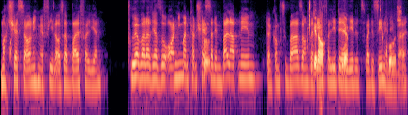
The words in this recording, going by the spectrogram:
macht Chester auch nicht mehr viel, außer Ball verlieren. Früher war das ja so, oh, niemand kann Chester den Ball abnehmen, dann kommt zu Basa und seitdem Genau, verliert er ja. jede zweite Szene den Komisch. Ball.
